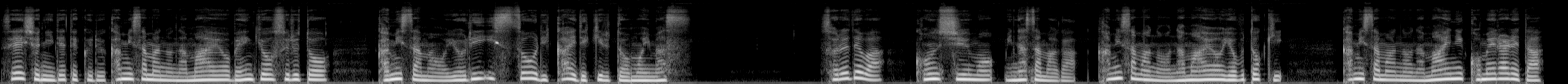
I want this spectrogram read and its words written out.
聖書に出てくる神様の名前を勉強すると、神様をより一層理解できると思います。それでは今週も皆様が神様のお名前を呼ぶとき、神様の名前に込められた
